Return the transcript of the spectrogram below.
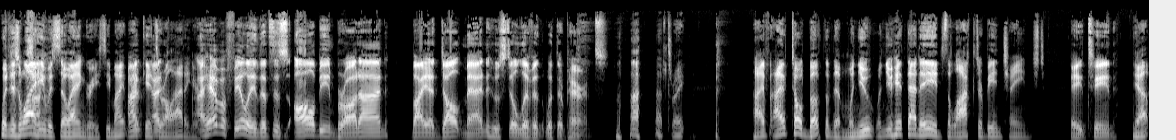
which is why he was so angry. See, my, my kids I- are all out of here. I have a feeling that this is all being brought on by adult men who still live with their parents. That's right. I've I've told both of them when you when you hit that age, the locks are being changed. 18. Yep.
